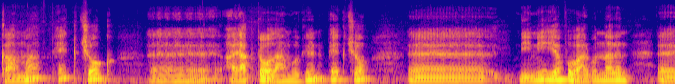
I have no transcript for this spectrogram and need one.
kalma pek çok e, ayakta olan bugün pek çok e, dini yapı var. Bunların e,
